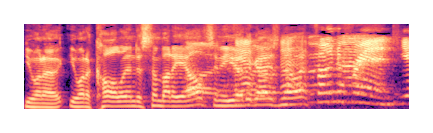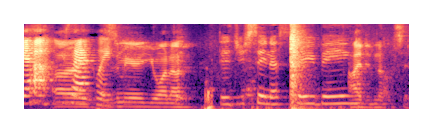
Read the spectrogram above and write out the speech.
You wanna you wanna call in to somebody else? Any other guys know Uh, it? Phone a friend. Yeah, uh, exactly. Zamir, you wanna? Did you say necessary being? I did not say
